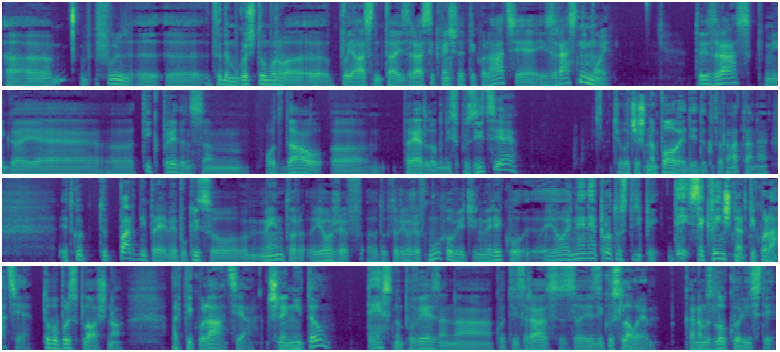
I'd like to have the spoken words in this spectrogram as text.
Uh, ful, uh, tudi mogoče to moramo uh, pojasniti, ta izraz sekvenčne artikulacije. Izraz ni moj. To je izraz, ki mi ga je uh, tik preden sem oddal uh, predlog dispozicije, če hočeš napovedi doktorata. Ne. Je tako, par dni prej me je poklical mentor Jožef, uh, dr. Jožef Muhovič in mi rekel: joj, ne, ne, protostripi, dej, sekvenčne artikulacije, to bo bolj splošno. Artikulacija, členitev, tesno povezana kot izraz z jezikoslovjem, kar nam zelo koristi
